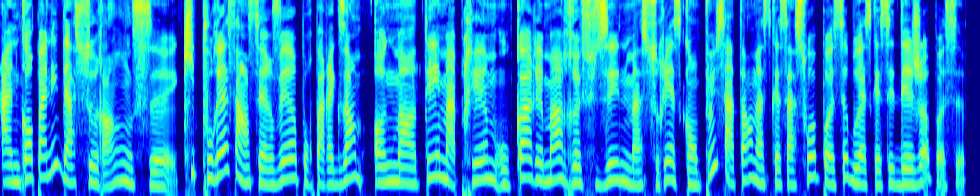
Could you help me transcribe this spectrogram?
à une compagnie d'assurance euh, qui pourrait s'en servir pour, par exemple, augmenter ma prime ou carrément refuser de m'assurer. Est-ce qu'on peut s'attendre à ce que ça soit possible ou est-ce que c'est déjà possible?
